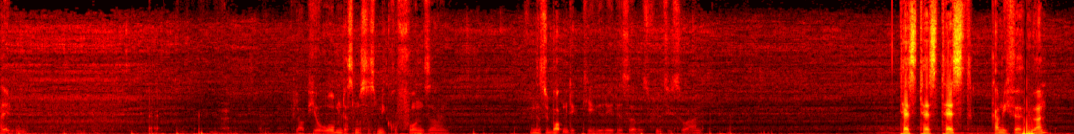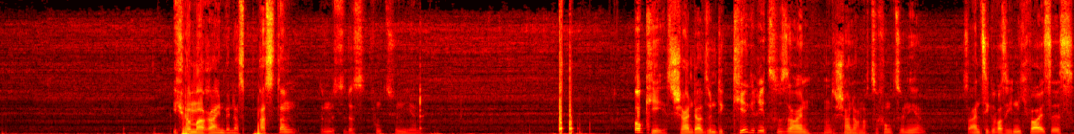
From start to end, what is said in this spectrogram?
halten? Ich glaube hier oben, das muss das Mikrofon sein. Wenn das überhaupt ein Diktiergerät ist, aber es fühlt sich so an. Test, Test, Test. Kann mich wer hören? Ich höre mal rein. Wenn das passt, dann, dann müsste das funktionieren. Okay, es scheint also ein Diktiergerät zu sein und es scheint auch noch zu funktionieren. Das Einzige, was ich nicht weiß, ist,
